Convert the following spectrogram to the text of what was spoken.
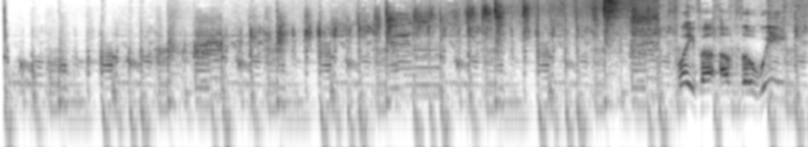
Flavor of the week.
